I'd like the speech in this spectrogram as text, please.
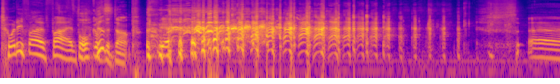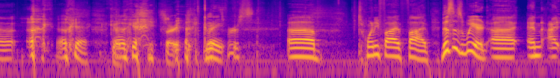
twenty five five. Folk of the dump. Uh, okay. Okay. Sorry. Great. Next verse. 25 5 this is weird uh and i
